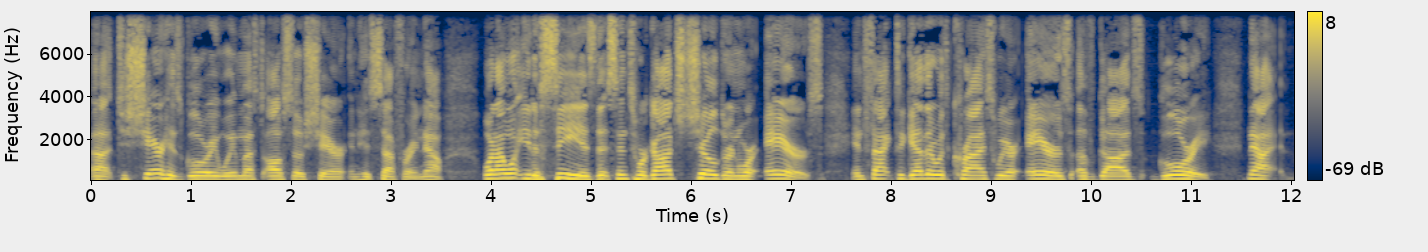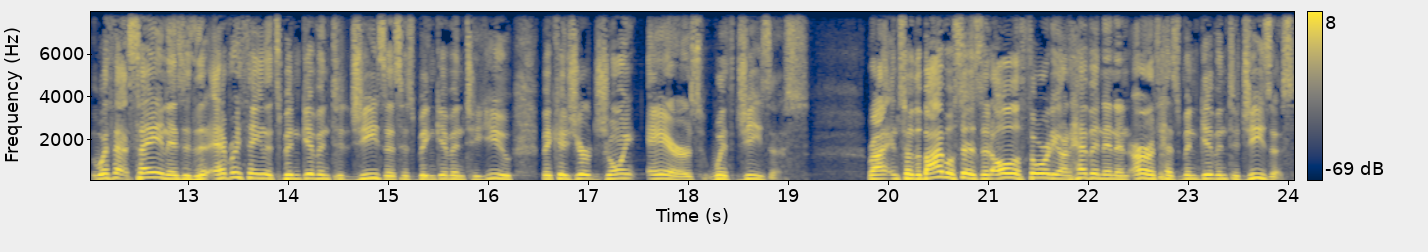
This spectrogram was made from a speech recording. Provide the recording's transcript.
uh, to share his glory, we must also share in his suffering. Now, what I want you to see is that since we're God's children, we're heirs. In fact, together with Christ, we are heirs of God's glory. Now, what that saying is, is that everything that's been given to Jesus has been given to you because you're joint heirs with Jesus right? And so the Bible says that all authority on heaven and in earth has been given to Jesus.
